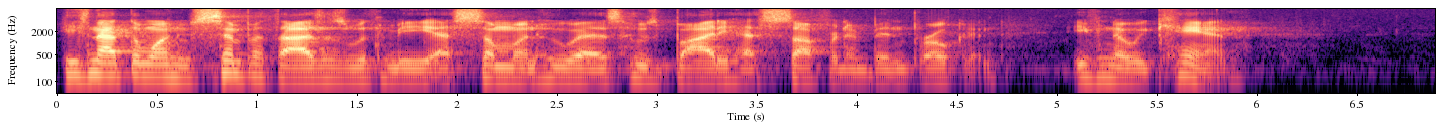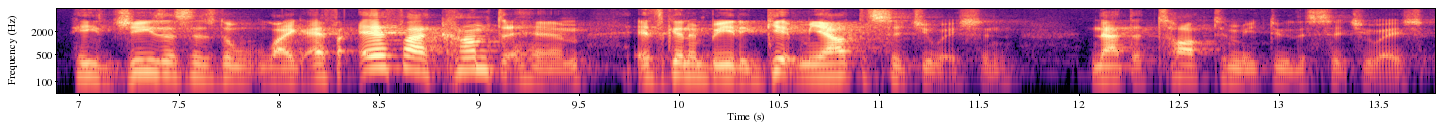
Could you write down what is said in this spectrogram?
He's not the one who sympathizes with me as someone who has whose body has suffered and been broken even though he can. He jesus is the like if, if i come to him it's going to be to get me out the situation not to talk to me through the situation.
